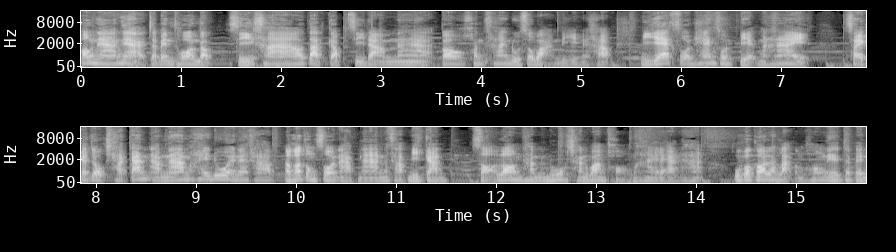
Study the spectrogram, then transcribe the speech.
ห้องน้ำเนี่ยจะเป็นโทนแบบสีขาวตัดกับสีดำนะฮะก็ค่อนข้างดูสว่างดีนะครับมีแยกโซนแห้งโซนเปียกมาให้ ใส่กระจกฉากกั้นอาบน้ำมาให้ด้วยนะครับแล้วก็ตรงโซนอาบน้ำนะครับมีการเสาะร่องทำเป็นพวกชั้นวางของมาให้แล้วนะฮะอุปกรณ์หลักๆของห้องนี้จะเป็น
